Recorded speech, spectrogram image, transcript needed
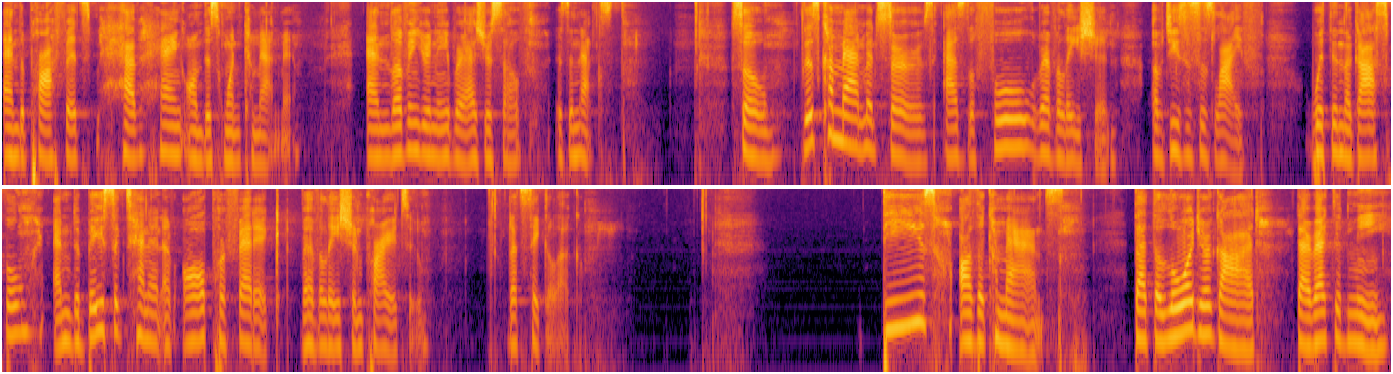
and the prophets have hang on this one commandment, and loving your neighbor as yourself is the next. So, this commandment serves as the full revelation of Jesus' life within the gospel and the basic tenet of all prophetic revelation prior to. Let's take a look. These are the commands that the Lord your God directed me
